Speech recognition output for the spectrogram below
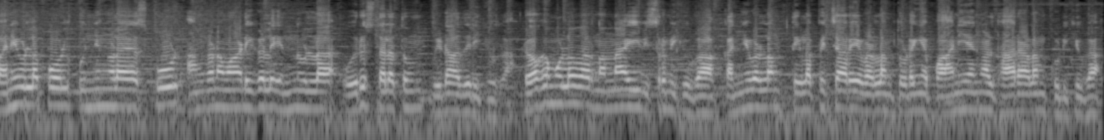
പനിയുള്ളപ്പോൾ കുഞ്ഞുങ്ങളെ സ്കൂൾ അങ്കണവാടികൾ എന്നുള്ള ഒരു സ്ഥലത്തും വിടാതിരിക്കുക. രോഗമുള്ളവർ നന്നായി വിശ്രമിക്കുക. കഞ്ഞിവെള്ളം തിളപ്പിച്ചാറിയ വെള്ളം തുടങ്ങിയ പാനീയങ്ങൾ ധാരാളം കുടിക്കുക.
